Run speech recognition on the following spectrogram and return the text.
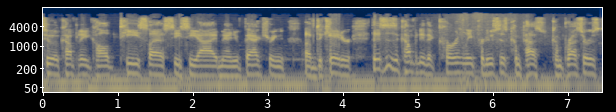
to a company called T slash CCI Manufacturing of Decatur. This is a company that currently produces compress- compressors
